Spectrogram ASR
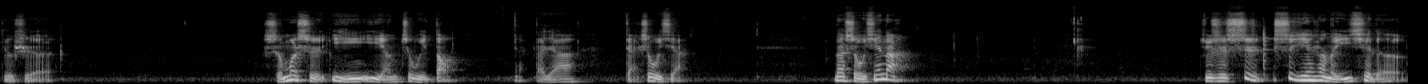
就是什么是一阴一阳之谓道，大家感受一下。那首先呢，就是世世间上的一切的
